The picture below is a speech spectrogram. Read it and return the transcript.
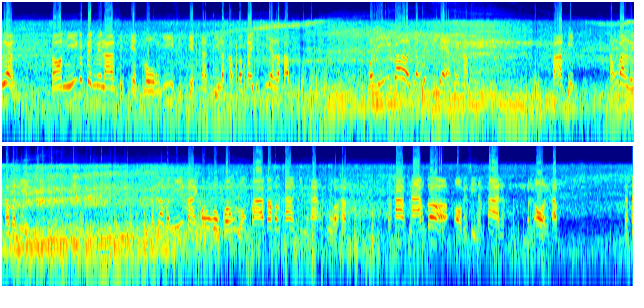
พื่อนๆ ตอนนี้ก็เป็นเวลา 11 โมง 27 นาทีแล้วครับ ก็ใกล้จะเที่ยงแล้วครับ วันนี้ก็ยังไม่มีแดดเลยครับ ฟ้าปิด ทั้งวันเลยครับวันนี้สำหรับวันนี้หมายคลองหกคลองหลวงปลาก็ค่อนข้างกินห่างตัวครับ สภาพน้ำก็ออกเป็นสีน้ำตาลมันอ่อนครับกระแส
